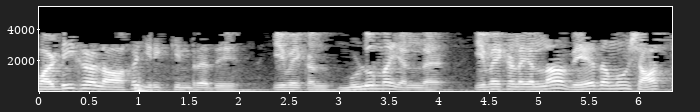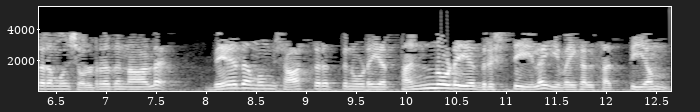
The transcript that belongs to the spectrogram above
படிகளாக இருக்கின்றது. இவைகள் முழுமையல்ல. இவைகளையெல்லாம் வேதமும் சாஸ்திரமும் சொல்றதுனால வேதமும் சாஸ்திரத்தினுடைய தன்னுடைய திருஷ்டியில இவைகள் சத்தியம்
